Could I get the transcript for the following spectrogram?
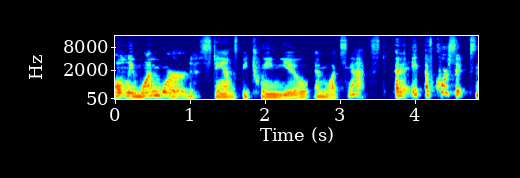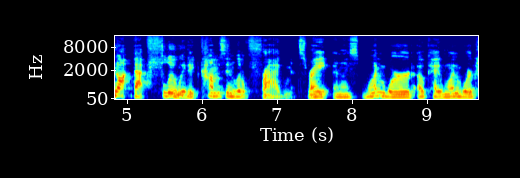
only one word stands between you and what's next. And it, of course, it's not that fluid. It comes in little fragments, right? And I one word, okay, one word.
